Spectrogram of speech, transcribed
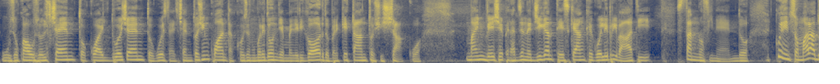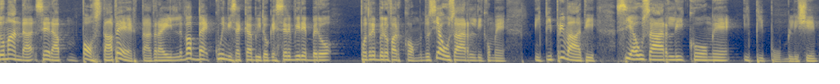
uso qua uso il 100, qua il 200, questo è il 150, cose numeri tondi e me li ricordo perché tanto ci sciacquo. Ma invece per aziende gigantesche anche quelli privati stanno finendo. Quindi insomma la domanda si era posta aperta tra il vabbè, quindi si è capito che servirebbero potrebbero far comodo sia usarli come IP privati sia usarli come IP pubblici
